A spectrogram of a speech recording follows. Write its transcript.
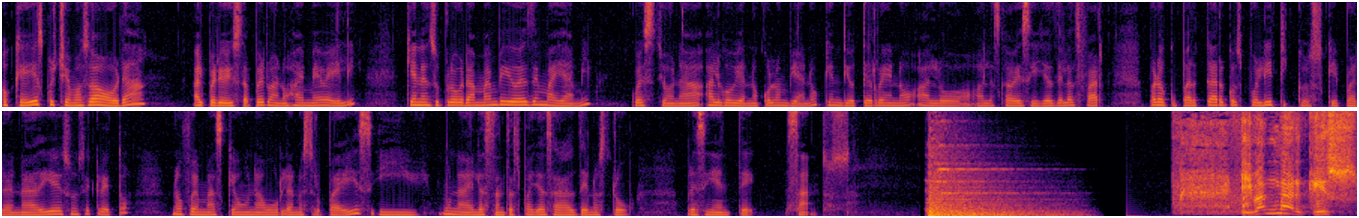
Ok, escuchemos ahora al periodista peruano Jaime Bailey, quien en su programa en vivo desde Miami cuestiona al gobierno colombiano quien dio terreno a, lo, a las cabecillas de las FARC para ocupar cargos políticos que para nadie es un secreto, no fue más que una burla a nuestro país y una de las tantas payasadas de nuestro presidente Santos. Iván Márquez,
